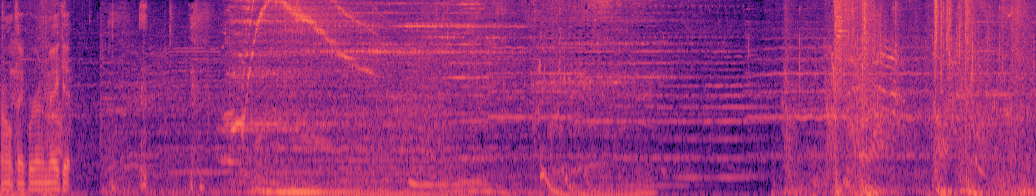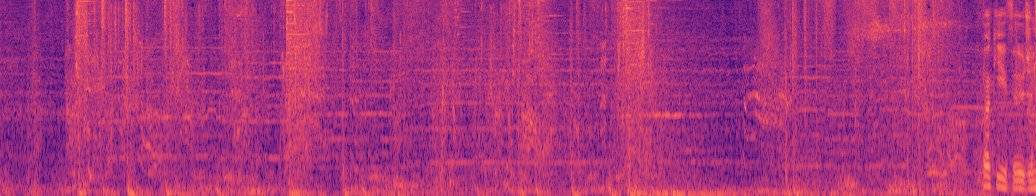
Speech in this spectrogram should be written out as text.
I don't think we're gonna make it. Fuck you, Fujin.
